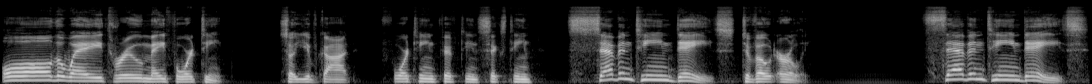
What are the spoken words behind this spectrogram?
all the way through May 14th. So you've got 14, 15, 16, 17 days to vote early. 17 days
